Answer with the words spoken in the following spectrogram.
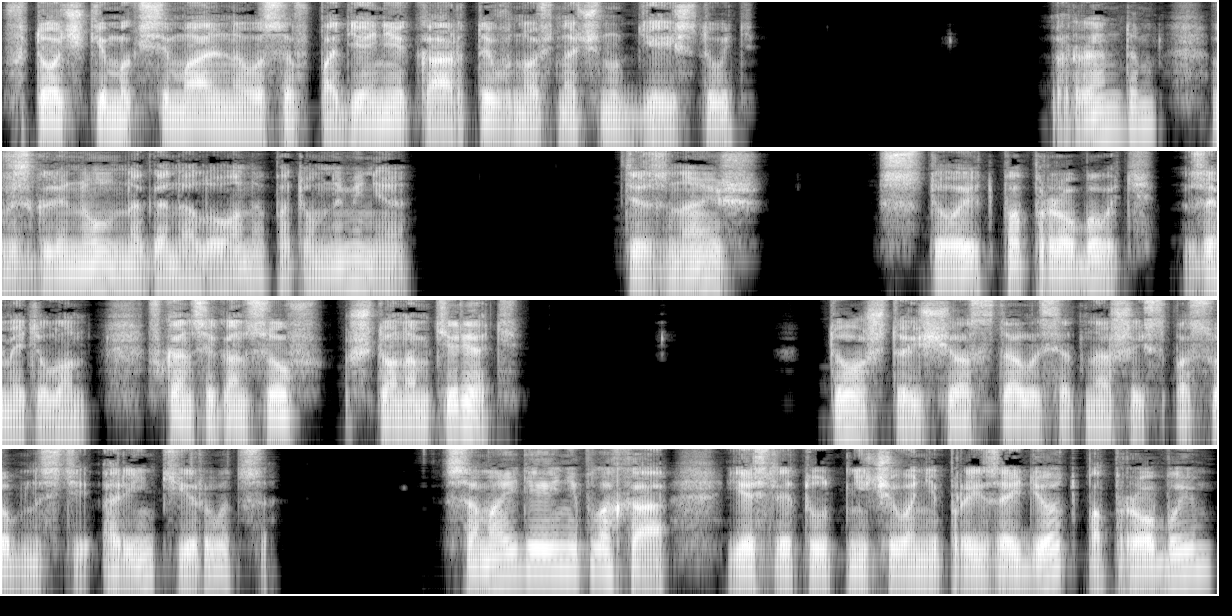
в точке максимального совпадения карты вновь начнут действовать? Рэндом взглянул на Ганалона, потом на меня. — Ты знаешь, стоит попробовать, — заметил он. — В конце концов, что нам терять? То, что еще осталось от нашей способности ориентироваться. Сама идея неплоха. Если тут ничего не произойдет, попробуем.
